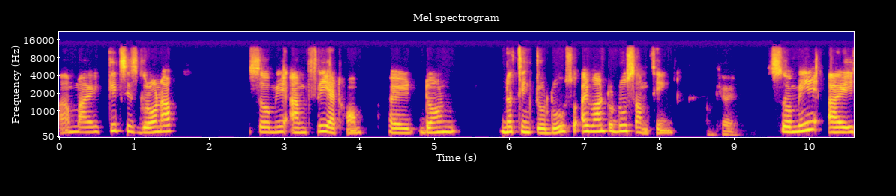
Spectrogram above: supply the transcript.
uh, my kids is grown up, so me I'm free at home. I don't nothing to do, so I want to do something. Okay. So me I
